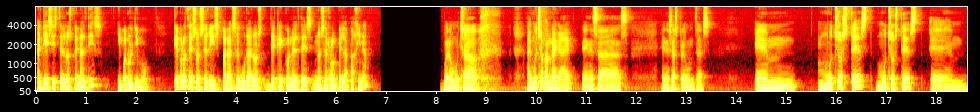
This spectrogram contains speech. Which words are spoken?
¿Aquí existen los penaltis? Y por último, ¿qué proceso seguís para aseguraros de que con el test no se rompe la página? Bueno, mucha. Hay mucha mandanga ¿eh? en, esas, preguntas. Em, muchos test, muchos test em,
